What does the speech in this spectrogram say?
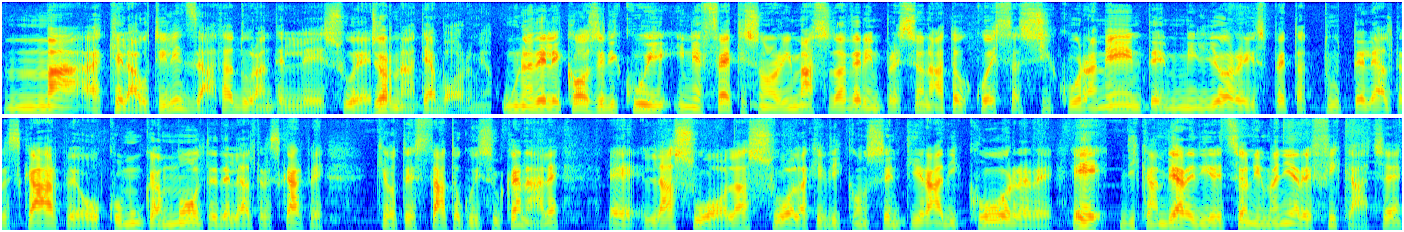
ma che l'ha utilizzata durante le sue giornate a Bormio. Una delle cose di cui in effetti sono rimasto davvero impressionato, questa sicuramente migliore rispetto a tutte le altre scarpe o comunque a molte delle altre scarpe che ho testato qui sul canale, è la suola, suola che vi consentirà di correre e di cambiare direzione in maniera efficace,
